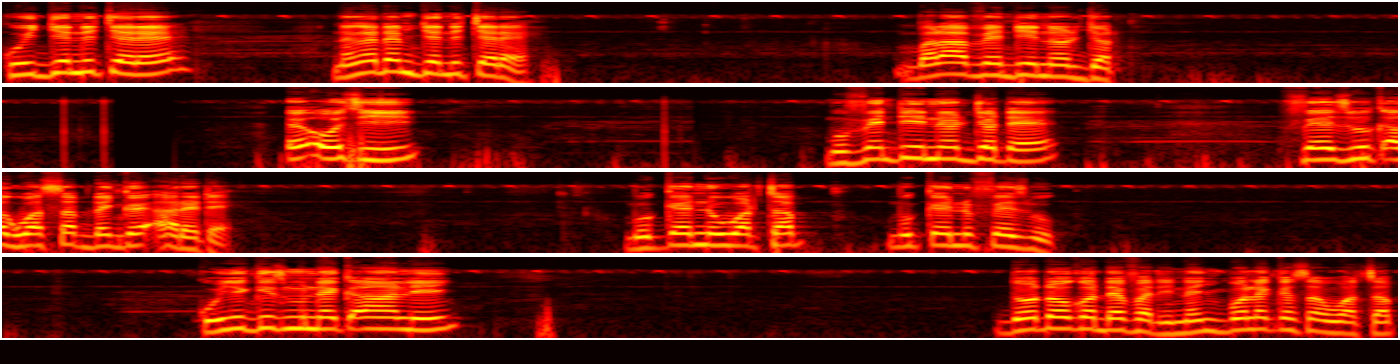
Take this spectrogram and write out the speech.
kuy jënd cere na nga dem jënd cere balaa vingt et jot et aussi bu vingt et une heures jotee Facebook ak WhatsApp dañ koy arrêté bu kenn WhatsApp bu kenn Facebook ku ñu gis mu nekk en ligne dootoo ko defati nañ bloqué sa WhatsApp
